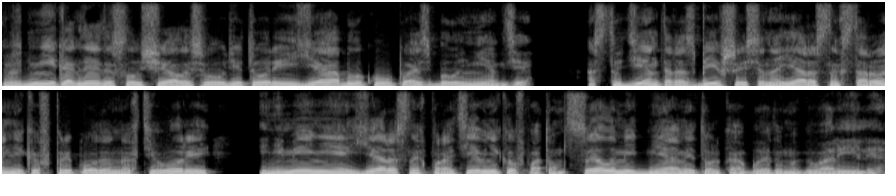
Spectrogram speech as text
В дни, когда это случалось, в аудитории яблоку упасть было негде, а студенты, разбившиеся на яростных сторонников преподанных теорий и не менее яростных противников, потом целыми днями только об этом и говорили.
